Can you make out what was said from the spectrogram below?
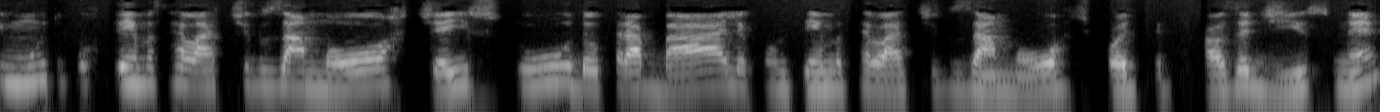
muito por temas relativos à morte, aí estuda ou trabalha com temas relativos à morte, pode ser por causa disso, né?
